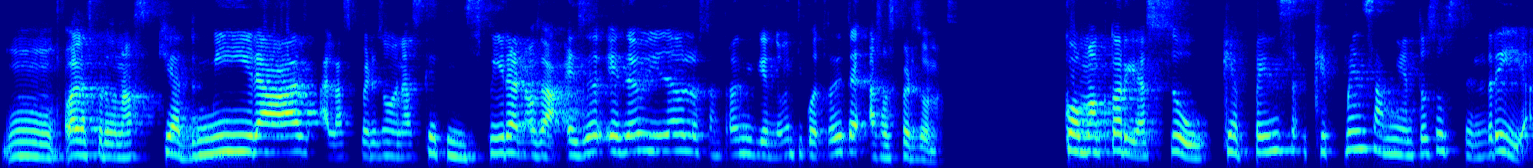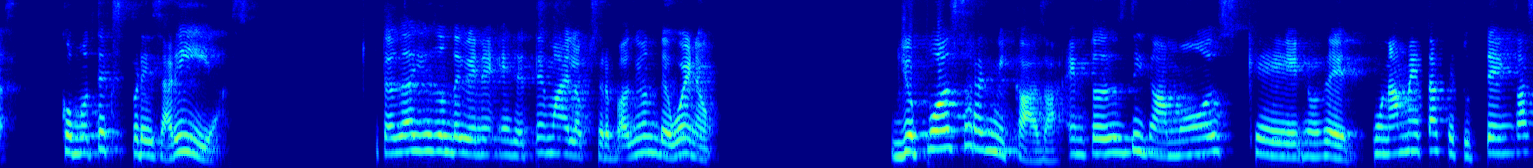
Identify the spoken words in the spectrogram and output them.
mm, a las personas que admiras, a las personas que te inspiran. O sea, ese, ese video lo están transmitiendo 24/7 a esas personas. ¿Cómo actuarías tú? ¿Qué, pens qué pensamientos sostendrías? ¿Cómo te expresarías? Entonces ahí es donde viene ese tema de la observación de, bueno, yo puedo estar en mi casa, entonces digamos que, no sé, una meta que tú tengas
